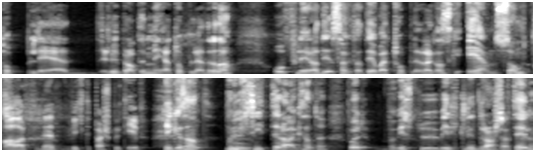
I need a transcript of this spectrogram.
toppled... Eller vi prater med toppledere. da, Og flere av de har sagt at det å være toppleder er ganske ensomt. Ja, det er et viktig perspektiv. Ikke sant? For du sitter da, ikke sant? For, for hvis du virkelig drar seg til,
